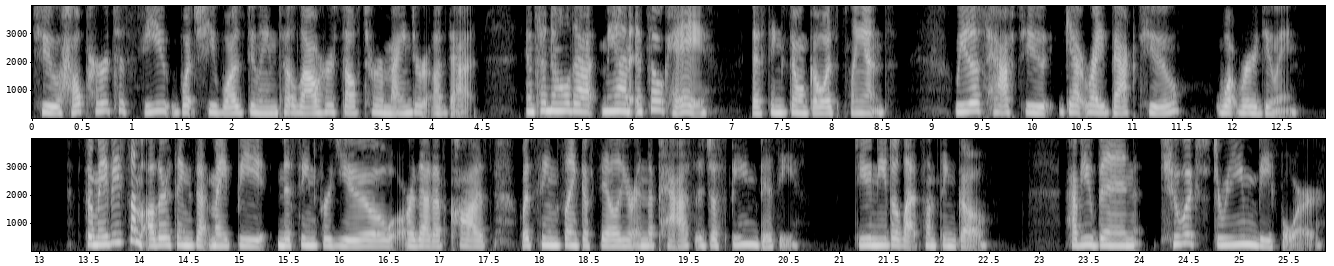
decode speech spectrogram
to help her to see what she was doing, to allow herself to remind her of that, and to know that, man, it's okay if things don't go as planned. We just have to get right back to what we're doing. So maybe some other things that might be missing for you or that have caused what seems like a failure in the past is just being busy. Do you need to let something go? Have you been too extreme before?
